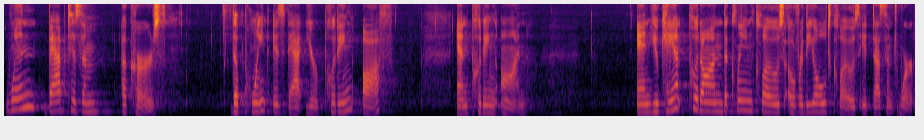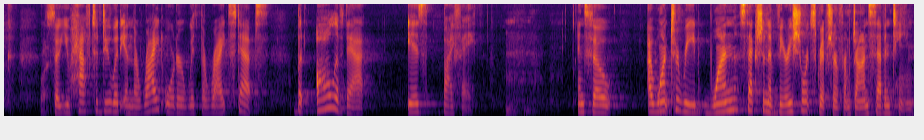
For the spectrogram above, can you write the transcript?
When baptism occurs, the point is that you're putting off and putting on. And you can't put on the clean clothes over the old clothes, it doesn't work. Right. So you have to do it in the right order with the right steps. But all of that is by faith. Mm-hmm. And so I want to read one section of very short scripture from John 17.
